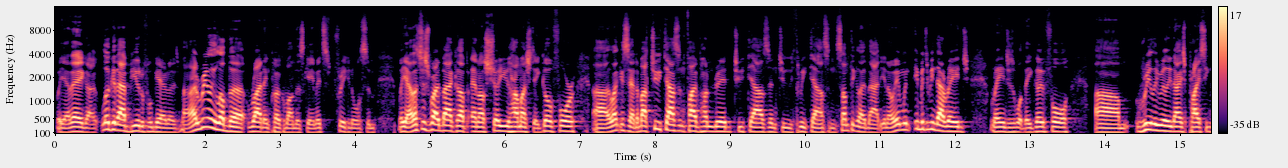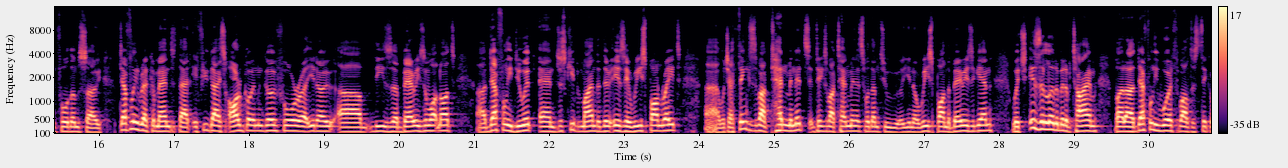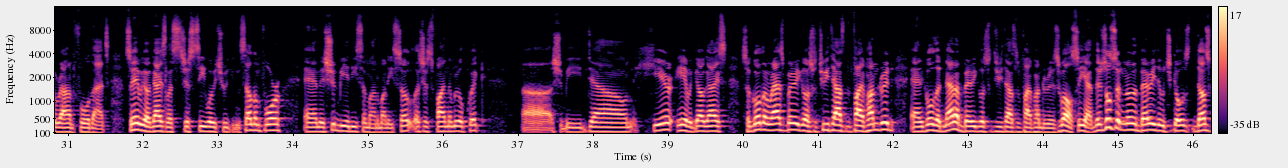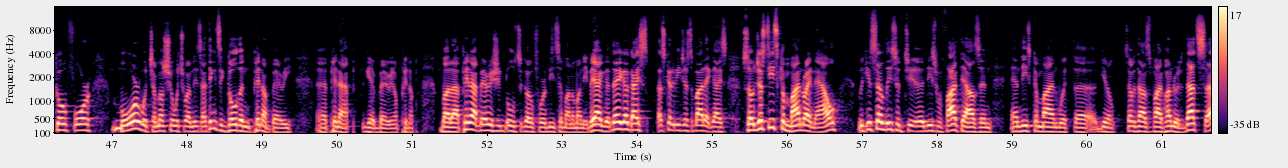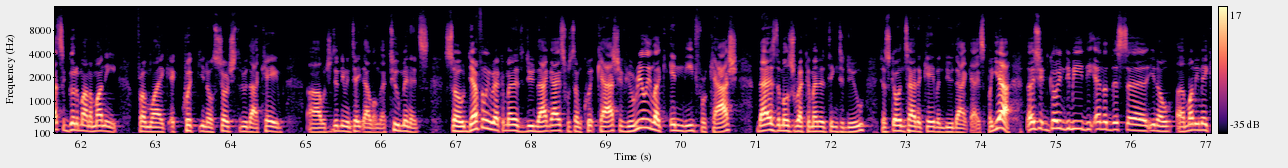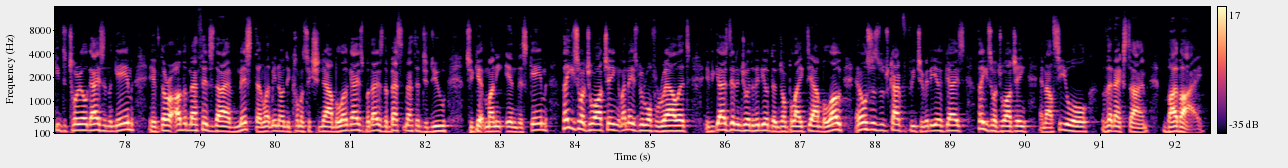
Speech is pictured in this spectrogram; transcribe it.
But yeah, there you go. Look at that beautiful Gyarados, man. I really love the riding Pokemon in this game. It's freaking awesome. But yeah, let's just ride back up and I'll show you how much they go for. Uh, like I said, about 2,500, 2,000 to 3,000, something like that. You know, in, in between that range, range is what they go for. Um, really, really nice pricing for them. So definitely recommend that if you guys are going to go for, uh, you know, um, these uh, berries and whatnot, uh, definitely do it. And just keep in mind that there is a respawn rate, uh, which I think is about 10 minutes. It takes about 10 minutes for them to, you know, respawn the berries again, which is a little bit of time, but uh, definitely worthwhile to stick around for that. So here we go, guys. Let's just see which we can sell them for. And it should be a decent amount of money. So let's just find them real quick. Uh, should be down here. Here we go, guys. So golden raspberry goes for 2,500, and golden nanab berry goes for 2,500 as well. So yeah, there's also another berry which goes does go for more, which I'm not sure which one is. I think it's a golden pinup berry, uh, pinup berry, not pinup, but uh, pinup berry should also go for a decent amount of money. But yeah, there you go, guys. That's gonna be just about it, guys. So just these combined right now, we can sell these for two, uh, these for 5,000, and these combined with uh, you know 7,500. That's that's a good amount of money from like a quick you know search through that cave, uh, which didn't even take that long, like two minutes. So definitely recommended to do that, guys, for some quick cash. If you're really like in need for cash, that is the most recommended thing to do. Just go inside the cave and do that, guys. But yeah, that's going to be the end of this, uh, you know, uh, money making tutorial, guys, in the game. If there are other methods that I've missed, then let me know in the comment section down below, guys. But that is the best method to do to get money in this game. Thank you so much for watching. My name is Ruffled Rowlit. If you guys did enjoy the video, then drop a like down below and also subscribe for future videos, guys. Thank you so much for watching, and I'll see you all the next time. Bye bye.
